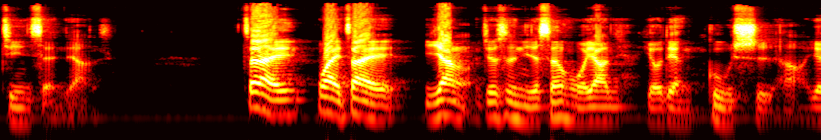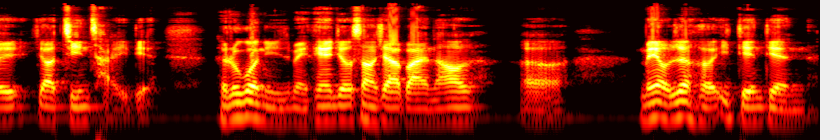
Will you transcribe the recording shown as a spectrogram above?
精神这样子。再来外在一样，就是你的生活要有点故事啊，要要精彩一点。如果你每天就上下班，然后呃没有任何一点点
